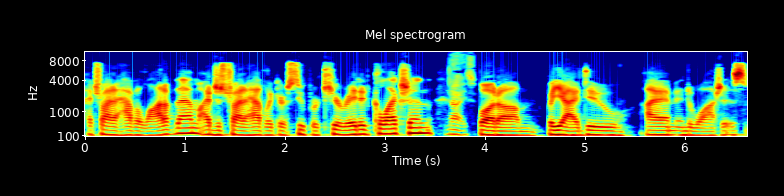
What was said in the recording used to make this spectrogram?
I try to have a lot of them. I just try to have like a super curated collection. nice. But um, but yeah, I do. I am into watches.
